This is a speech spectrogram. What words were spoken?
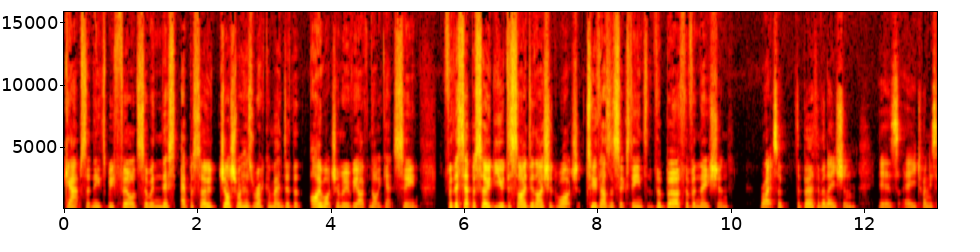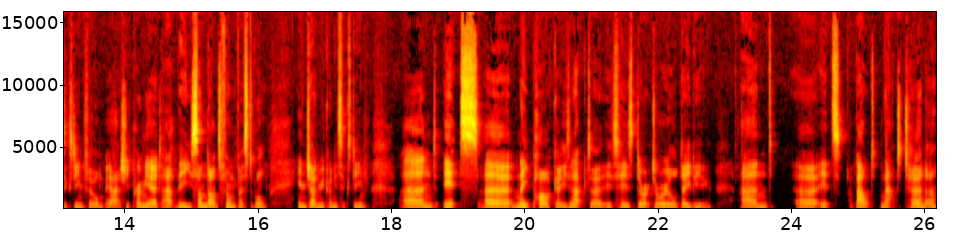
gaps that need to be filled. So, in this episode, Joshua has recommended that I watch a movie I've not yet seen. For this episode, you decided I should watch 2016's The Birth of a Nation. Right, so The Birth of a Nation is a 2016 film. It actually premiered at the Sundance Film Festival in January 2016. And it's uh, Nate Parker, he's an actor, it's his directorial debut. And uh, it's about Nat Turner,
